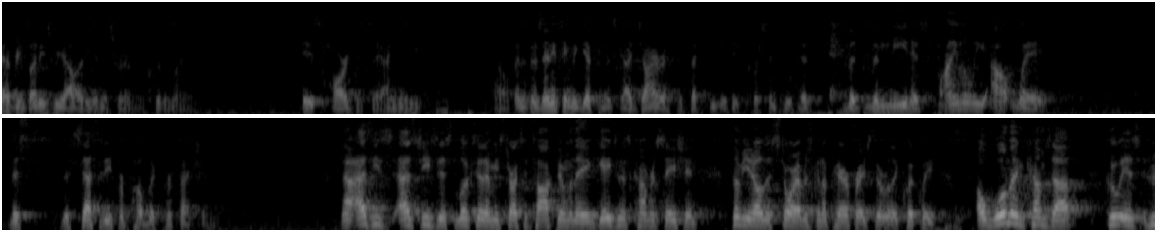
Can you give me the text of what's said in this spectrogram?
everybody's reality in this room, including my own. It is hard to say, I need help. And if there's anything we get from this guy Jairus, is that he is a person who has, the, the need has finally outweighed this necessity for public perfection. Now, as, he's, as Jesus looks at him, he starts to talk to him, and they engage in this conversation. Some of you know this story. I'm just going to paraphrase through it really quickly. A woman comes up who, is, who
